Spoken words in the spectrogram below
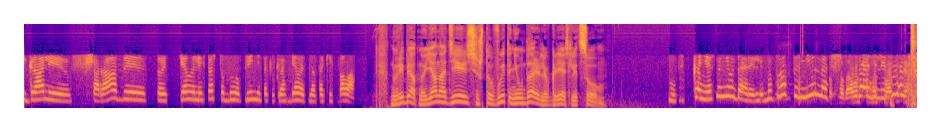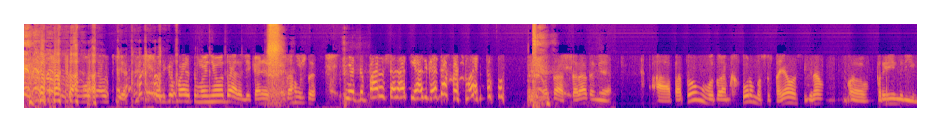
играли в шарады, то есть делали все, что было принято как раз делать на таких балах. Ну, ребят, ну я надеюсь, что вы-то не ударили в грязь лицом. Конечно, не ударили. Мы просто мирно Потому что смотрели Только поэтому и не ударили, конечно, потому что... Нет, ну пару шарат я отгадала, поэтому... Ну да, с шарадами. А потом вот в рамках форума состоялась игра в, в Brain Ring.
